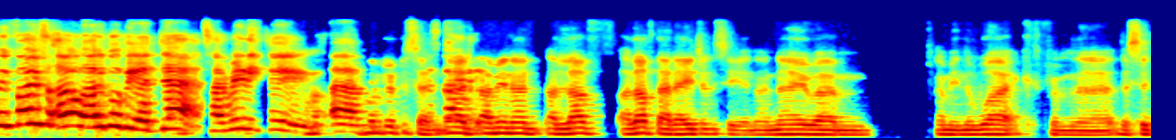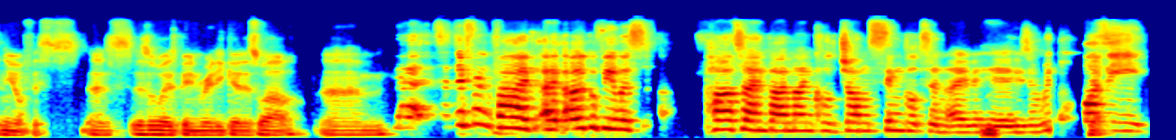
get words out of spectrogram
we both owe Ogilvy a debt. I really do. Um, Hundred um, percent. No, I mean, I, I love, I love that agency, and I know, um, I mean, the work from the the Sydney office has has always been really good as well. Um, yeah, it's a different vibe. Uh, Ogilvy was part owned by a man called John Singleton over here, who's a real Aussie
